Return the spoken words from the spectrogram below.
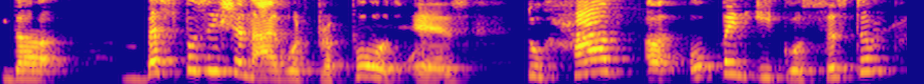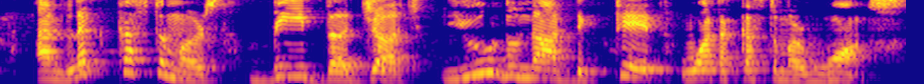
the best position i would propose is to have an open ecosystem and let customers be the judge. You do not dictate what a customer wants.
